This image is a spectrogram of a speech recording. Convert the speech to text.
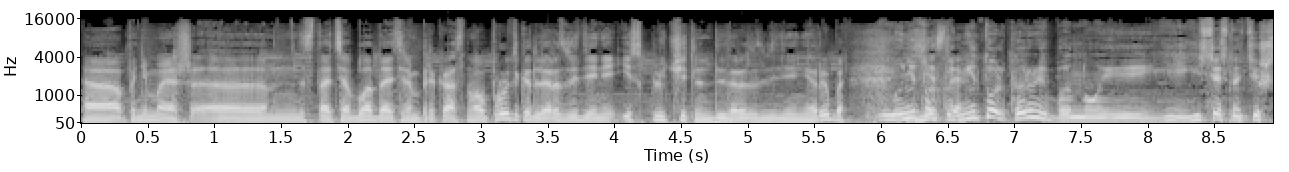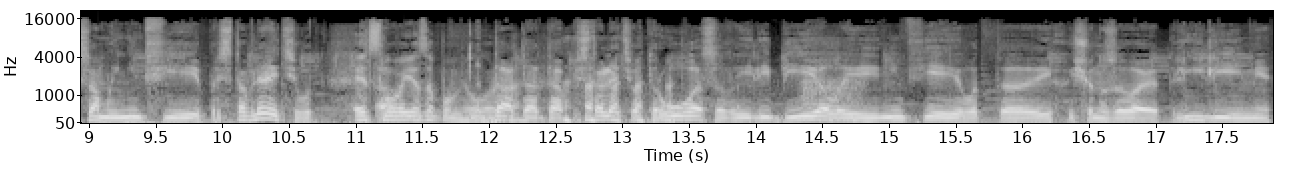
а, понимаешь, э, стать обладателем прекрасного прудика для разведения, исключительно для разведения рыбы. Ну, не, Если... только, не только рыба, но и, естественно, те же самые нимфеи. Представляете, вот... Это слово я запомнил. Да, да, да. Представляете, вот розовые или белые нимфеи, вот э, их еще называют лилиями,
